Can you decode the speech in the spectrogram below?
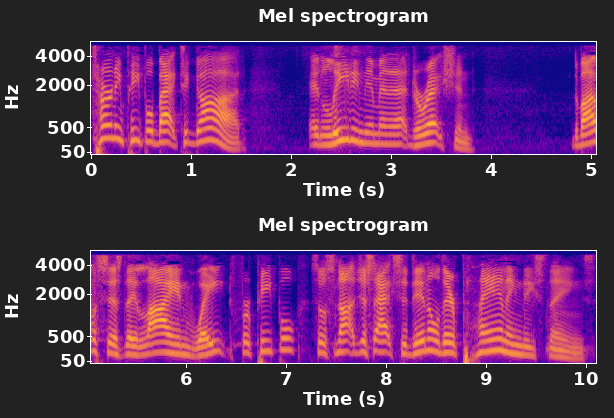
turning people back to God and leading them in that direction. The Bible says they lie in wait for people, so it's not just accidental, they're planning these things.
